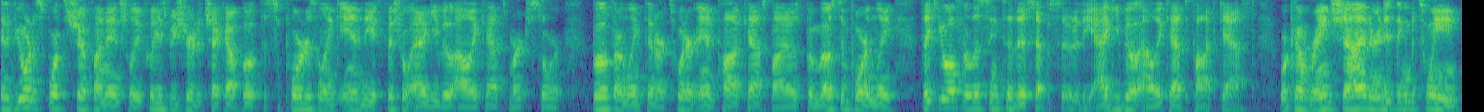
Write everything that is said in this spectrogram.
And if you want to support the show financially, please be sure to check out both the supporters link and the official Aggieville Alley Cats merch store. Both are linked in our Twitter and podcast bios. But most importantly, thank you all for listening to this episode of the Aggieville Alley Cats podcast. Where come rain, shine, or anything in between,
